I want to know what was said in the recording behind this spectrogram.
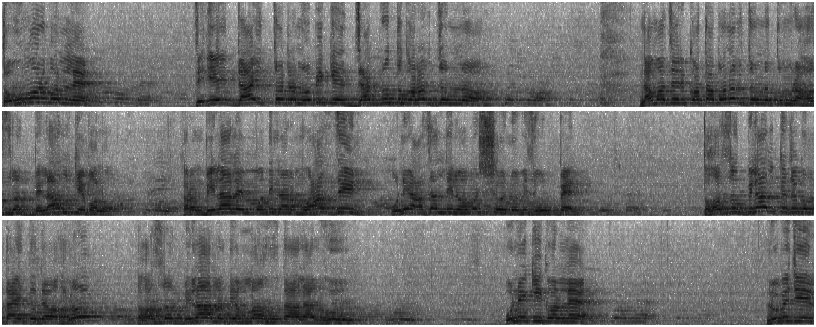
তো উমর বললেন যে, এই দায়িত্বটা নবীকে জাগ্রত করার জন্য, নামাজের কথা বলার জন্য তোমরা হজরত বেলালকে বলো। কারণ বেলাল মদিনার মুয়াজ্জিন, উনি আজান দিলে অবশ্যই নবীজি উঠবেন। তো হজরত বিলালকে যখন দায়িত্ব দেওয়া হলো, তো হজরত বিলাল উনি কি করলেন? নবীজির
